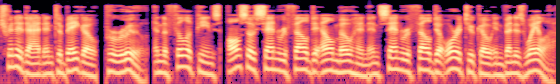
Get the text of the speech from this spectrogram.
Trinidad and Tobago, Peru, and the Philippines, also San Rafael de El Mojon and San Rafael de Orituco in Venezuela.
